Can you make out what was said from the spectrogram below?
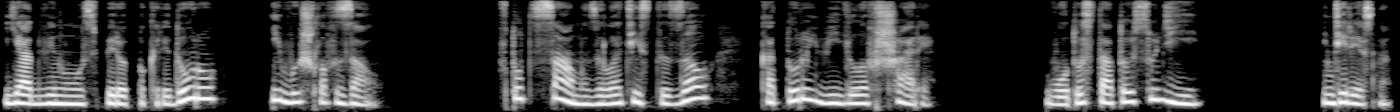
я двинулась вперед по коридору и вышла в зал. В тот самый золотистый зал, который видела в шаре. Вот и статуя судьи. Интересно,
